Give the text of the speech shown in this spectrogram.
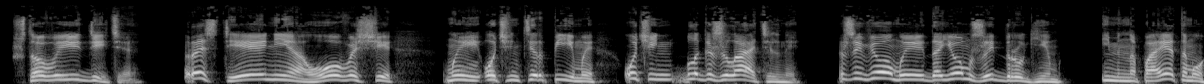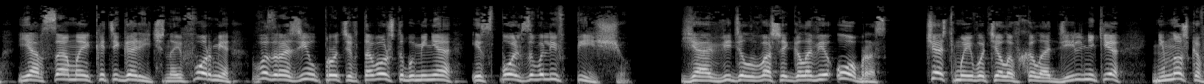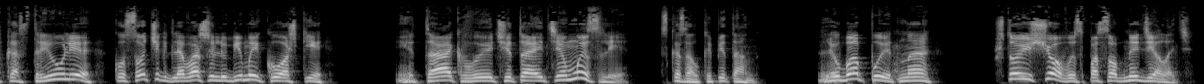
Что вы едите? Растения, овощи. Мы очень терпимы, очень благожелательны. Живем и даем жить другим. Именно поэтому я в самой категоричной форме возразил против того, чтобы меня использовали в пищу. Я видел в вашей голове образ. Часть моего тела в холодильнике, немножко в кастрюле, кусочек для вашей любимой кошки. «Итак, вы читаете мысли», — сказал капитан. «Любопытно. Что еще вы способны делать?»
